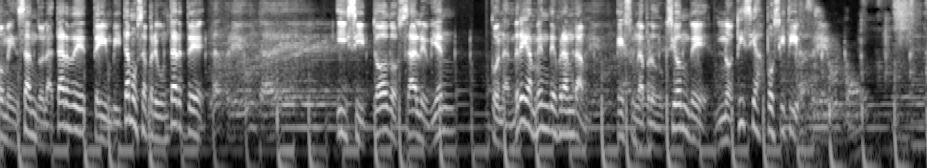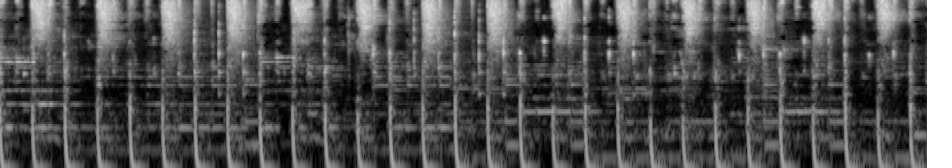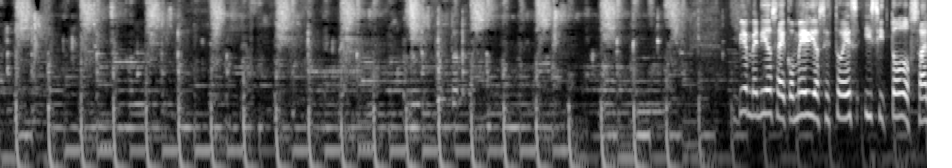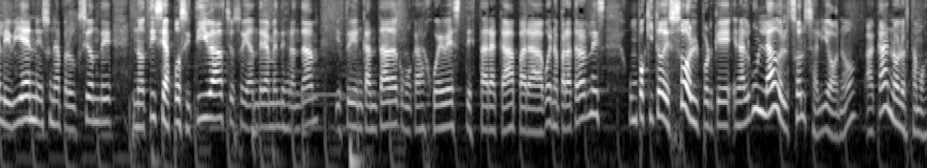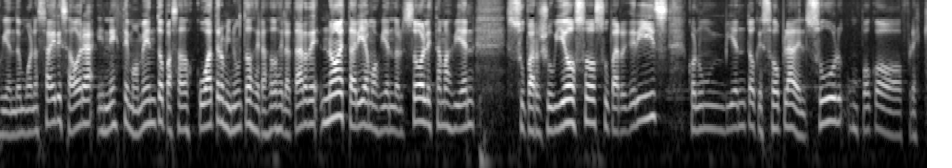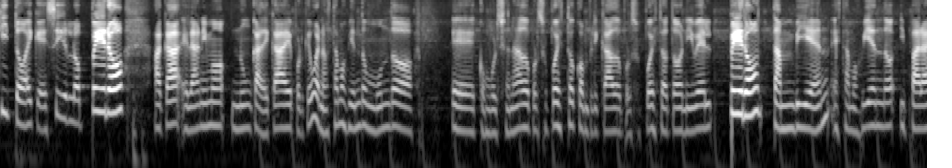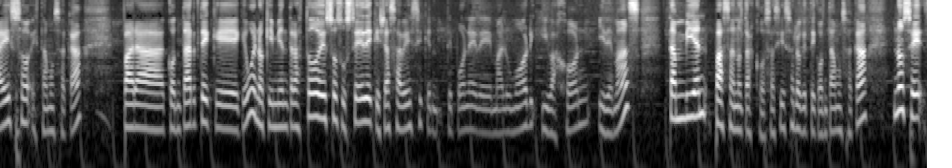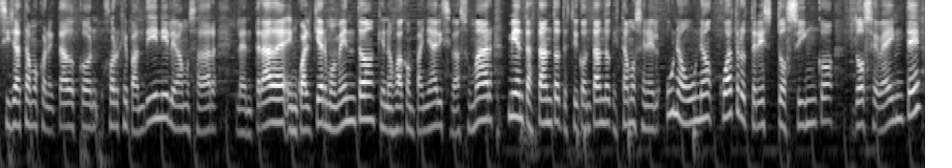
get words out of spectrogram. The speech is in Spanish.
Comenzando la tarde, te invitamos a preguntarte ¿Y si todo sale bien? Con Andrea Méndez Brandam. Es una producción de Noticias Positivas. Bienvenidos a Ecomedios. Esto es Y si todo sale bien, es una producción de noticias positivas. Yo soy Andrea Méndez Brandam y estoy encantada, como cada jueves, de estar acá para, bueno, para traerles un poquito de sol, porque en algún lado el sol salió, ¿no? Acá no lo estamos viendo. En Buenos Aires, ahora, en este momento, pasados cuatro minutos de las dos de la tarde, no estaríamos viendo el sol, está más bien súper lluvioso, súper gris, con un viento que sopla del sur, un poco fresquito, hay que decirlo, pero acá el ánimo nunca decae, porque bueno, estamos viendo un mundo... Eh, convulsionado, por supuesto, complicado, por supuesto, a todo nivel, pero también estamos viendo, y para eso estamos acá, para contarte que, bueno, que mientras todo eso sucede, que ya sabes y que te pone de mal humor y bajón y demás, también pasan otras cosas y eso es lo que te contamos acá. No sé si ya estamos conectados con Jorge Pandini, le vamos a dar la entrada en cualquier momento que nos va a acompañar y se va a sumar. Mientras tanto, te estoy contando que estamos en el 114325 1220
